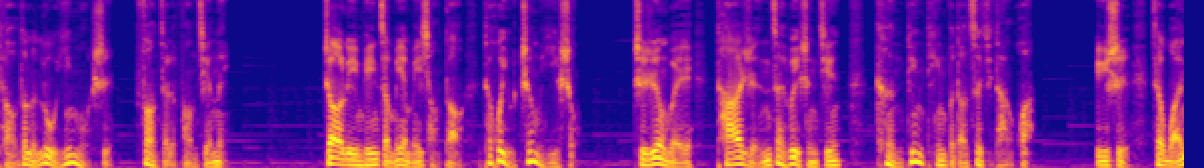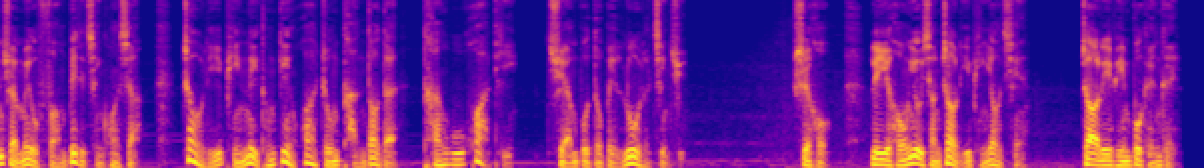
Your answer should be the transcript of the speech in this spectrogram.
调到了录音模式。放在了房间内，赵丽萍怎么也没想到他会有这么一手，只认为他人在卫生间，肯定听不到自己谈话，于是，在完全没有防备的情况下，赵丽萍那通电话中谈到的贪污话题全部都被录了进去。事后，李红又向赵丽萍要钱，赵丽萍不肯给，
